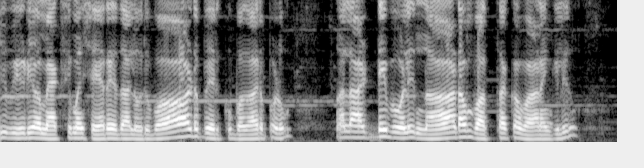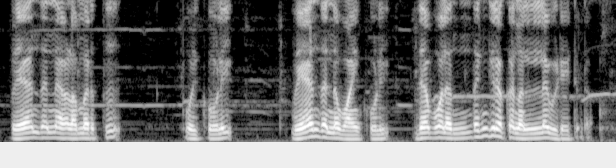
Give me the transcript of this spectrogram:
ഈ വീഡിയോ മാക്സിമം ഷെയർ ചെയ്താൽ ഒരുപാട് പേർക്ക് ഉപകാരപ്പെടും. നല്ല അടിപൊളി നാടൻ വത്തക്ക വേണമെങ്കിൽ വേഗം തന്നെ ഇളമരത്ത് പോയിക്കോളി. വേഗം തന്നെ വാങ്ങിക്കോളി. ഇതേപോലെ എന്തെങ്കിലുമൊക്കെ നല്ല വീഡിയോ ആയിട്ട് ഇടാം.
